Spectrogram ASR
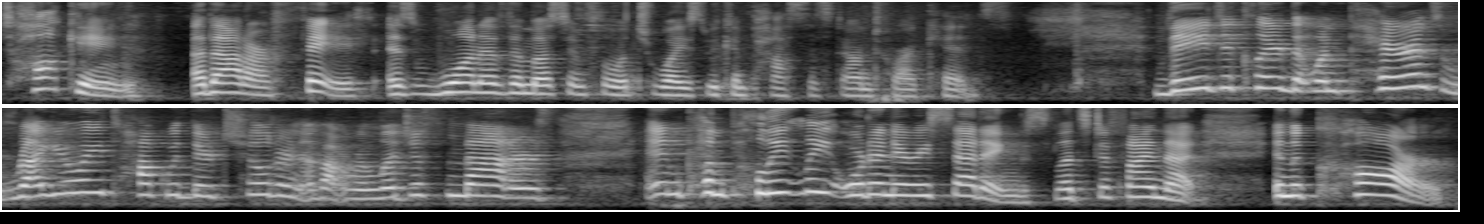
talking about our faith is one of the most influential ways we can pass this down to our kids. They declared that when parents regularly talk with their children about religious matters in completely ordinary settings, let's define that in the car,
